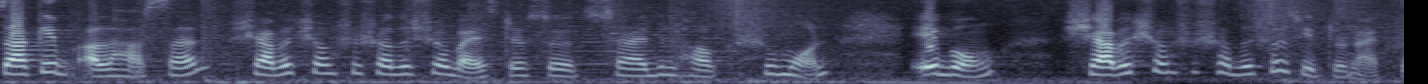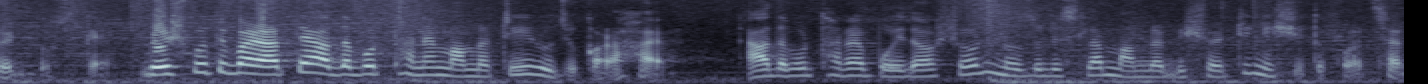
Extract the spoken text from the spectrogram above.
সাকিব আল হাসান, সাবেক সংসদ সদস্য ব্যারিস্টার সৈয়দ সাইদুল হক সুমন এবং সাবেক সংসদ সদস্য চিত্রনায়ক ফেরদৌসকে। বৃহস্পতিবার রাতে আদাবর থানায় মামলাটি রুজু করা হয়। আদাবর থানার পরিদর্শন নজরুল ইসলাম মামলার বিষয়টি নিশ্চিত করেছেন।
